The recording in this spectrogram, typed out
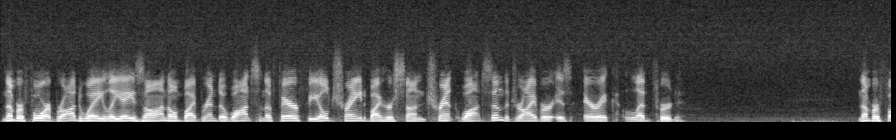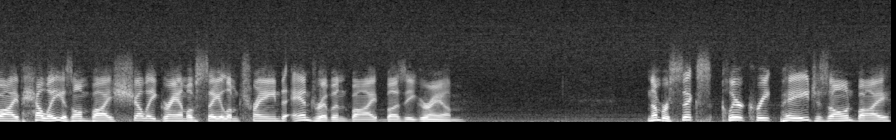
Number four, Broadway Liaison, owned by Brenda Watson of Fairfield, trained by her son Trent Watson. The driver is Eric Ledford. Number five, Helly, is owned by Shelley Graham of Salem, trained and driven by Buzzy Graham. Number six, Clear Creek Page, is owned by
